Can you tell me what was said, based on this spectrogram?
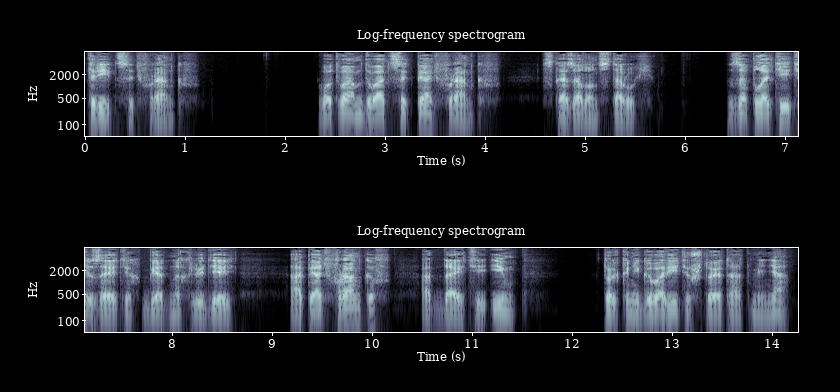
тридцать франков. — Вот вам двадцать пять франков, — сказал он старухе. — Заплатите за этих бедных людей, а пять франков отдайте им. Только не говорите, что это от меня. —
